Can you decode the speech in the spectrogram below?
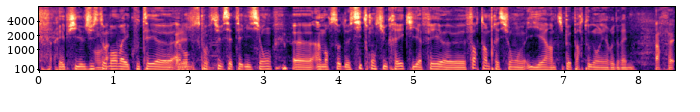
Et puis justement, on va, on va écouter, euh, avant de poursuivre cette émission, euh, un morceau de Citron Sucré qui a fait euh, forte impression hier un petit peu partout dans les rues de Rennes. Parfait.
